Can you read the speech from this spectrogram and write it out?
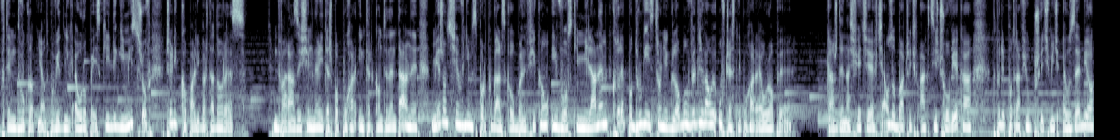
w tym dwukrotnie odpowiednik Europejskiej Ligi Mistrzów, czyli Copa Libertadores. Dwa razy sięgnęli też po puchar interkontynentalny, mierząc się w nim z portugalską Benficą i włoskim Milanem, które po drugiej stronie globu wygrywały ówczesny puchar Europy. Każdy na świecie chciał zobaczyć w akcji człowieka, który potrafił przyćmić Eusebio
